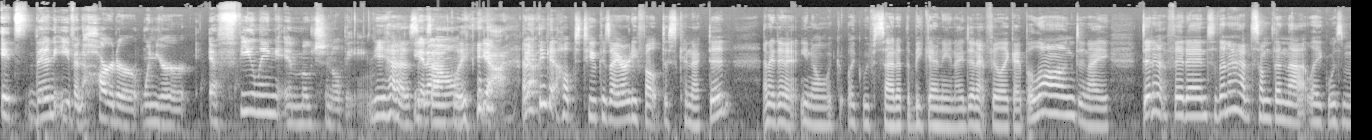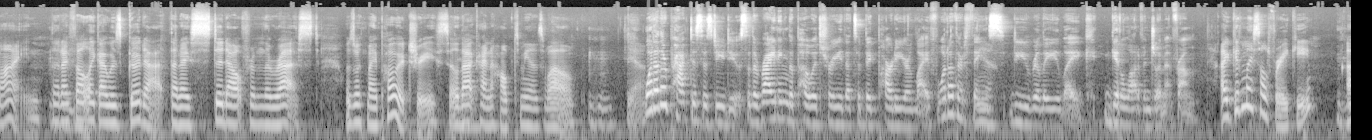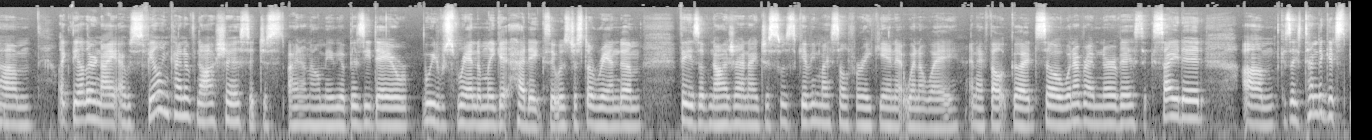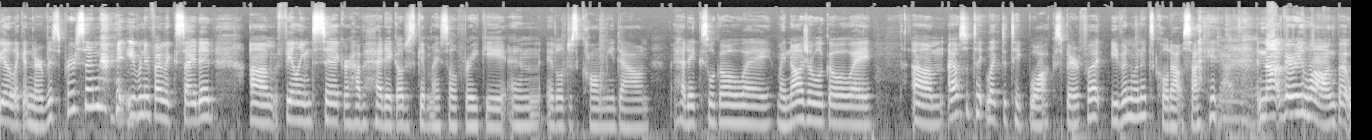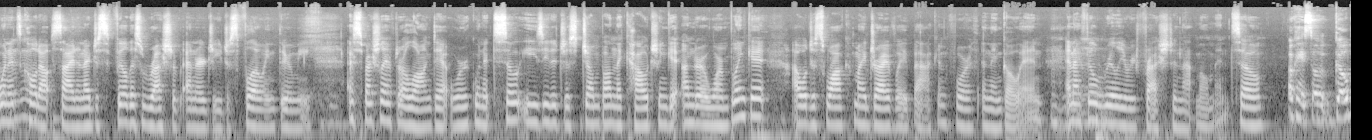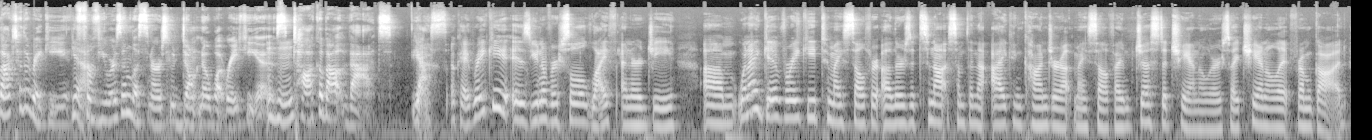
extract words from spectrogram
It's then even harder when you're a feeling emotional being. Yes, you exactly. Know? Yeah. and yeah. I think it helped too because I already felt disconnected and I didn't, you know, like, like we've said at the beginning, I didn't feel like I belonged and I didn't fit in. So then I had something that like was mine that mm-hmm. I felt like I was good at, that I stood out from the rest was with my poetry. So mm-hmm. that kind of helped me as well. Mm-hmm. Yeah. What other practices do you do? So the writing, the poetry, that's a big part of your life. What other things yeah. do you really like get a lot of enjoyment from? I give myself Reiki. Mm-hmm. Um, like the other night, I was feeling kind of nauseous. It just, I don't know, maybe a busy day, or we just randomly get headaches. It was just a random phase of nausea, and I just was giving myself Reiki, and it went away, and I felt good. So whenever I'm nervous, excited, because um, I tend to get to be like a nervous person, mm-hmm. even if I'm excited, um, feeling sick or have a headache, I'll just give myself Reiki, and it'll just calm me down. My headaches will go away, my nausea will go away um, I also t- like to take walks barefoot, even when it's cold outside. Yeah. Not very long, but when it's mm-hmm. cold outside, and I just feel this rush of energy just flowing through me, mm-hmm. especially after a long day at work when it's so easy to just jump on the couch and get under a warm blanket. I will just walk my driveway back and forth and then go in. Mm-hmm. And I feel really refreshed in that moment. So Okay, so go back to the Reiki yeah. for viewers and listeners who don't know what Reiki is. Mm-hmm. Talk about that. Yes. Okay. Reiki is universal life energy. Um, when I give Reiki to myself or others, it's not something that I can conjure up myself. I'm just a channeler, so I channel it from God.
